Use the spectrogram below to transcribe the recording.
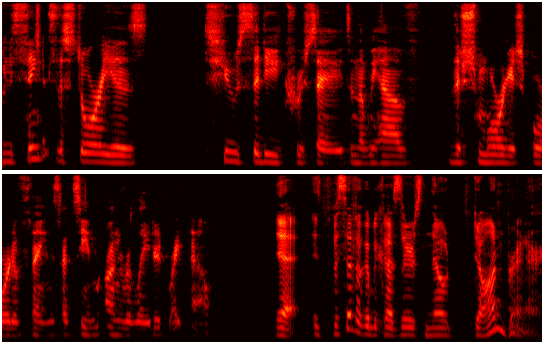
you think the story is two city crusades, and then we have the smorgasbord of things that seem unrelated right now. Yeah, it's specifically because there's no Dawnbringer.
